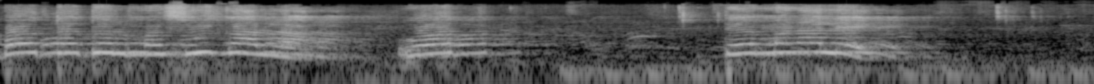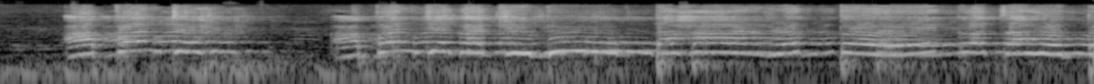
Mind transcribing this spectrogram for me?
बौद्ध धर्म स्वीकारला व ते म्हणाले आपण आपण जगाची भूक तहान रक्त एकच आहोत.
